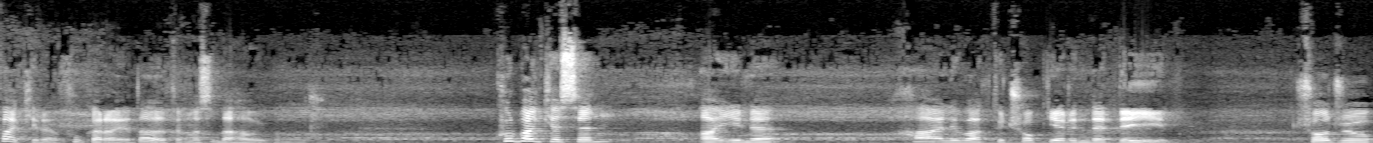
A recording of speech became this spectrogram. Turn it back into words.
fakire, fukaraya dağıtılması daha uygundur. Kurban kesen aile hali vakti çok yerinde değil. Çocuk,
